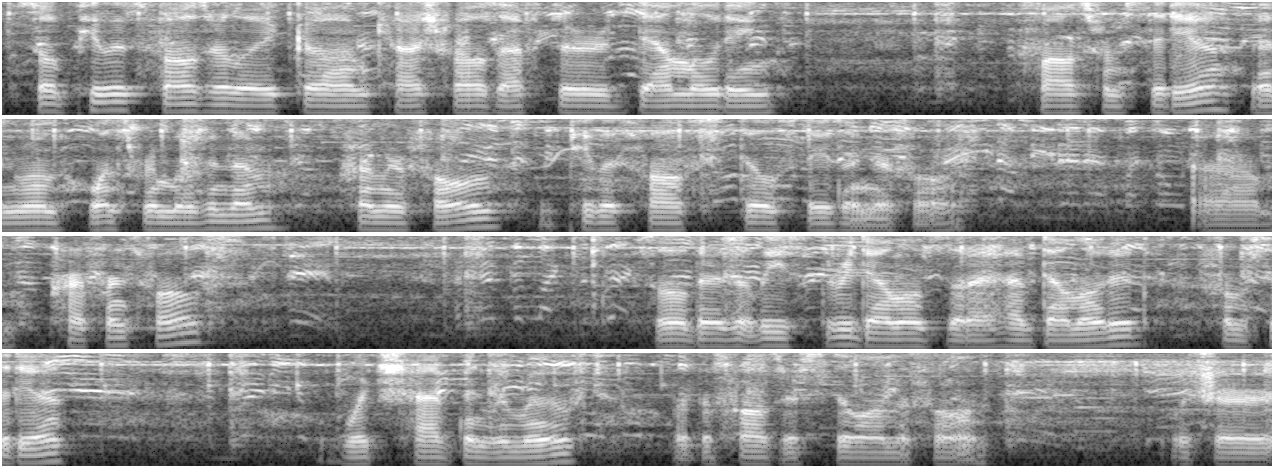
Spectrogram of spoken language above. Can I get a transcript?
So plist files are like um, cache files after downloading files from Cydia, and once removing them from your phone, the plist file still stays on your phone. Um, preference files. So there's at least three downloads that I have downloaded from Cydia, which have been removed, but the files are still on the phone, which are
